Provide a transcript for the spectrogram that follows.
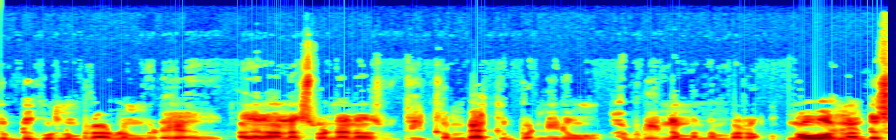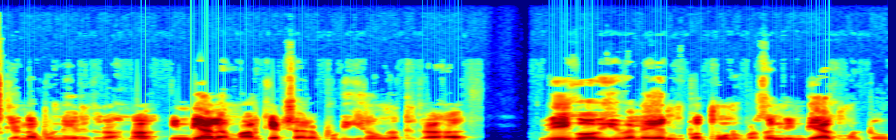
துட்டுக்கு ஒன்றும் ப்ராப்ளம் கிடையாது. அதனால் ஸ்பெண்டானா ஆஸ்பத்திரி கம்பேக்கு பண்ணிடும் அப்படின்னு நம்ம நம்புகிறோம் நோவர் நாட்டுஸ்க்கு என்ன பண்ணியிருக்கிறான்னா இந்தியாவில் மார்க்கெட் ஷேரை பிடிக்கணுங்கிறதுக்காக விகோவி விலையை முப்பத்தி மூணு பர்சன்ட் இந்தியாவுக்கு மட்டும்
